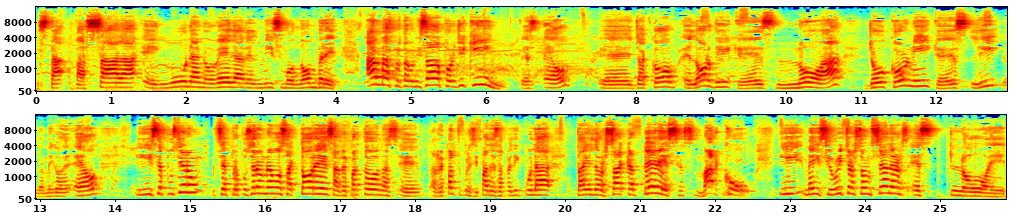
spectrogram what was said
está basada en una novela del mismo nombre. Ambas protagonizadas por G. King, que es él, eh, Jacob Elordi, que es Noah, Joe Corney, que es Lee, el amigo de él, y se pusieron, se propusieron nuevos actores al reparto, eh, al reparto principal de esa película. Tyler Sackard Pérez es Marco y Macy Richardson Sellers es Chloe.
